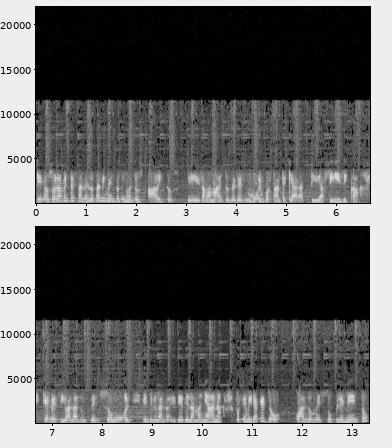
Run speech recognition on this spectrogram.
que no solamente están en los alimentos, sino en los hábitos de esa mamá. Entonces es muy importante que haga actividad física, que reciba la luz del sol entre las 9 y 10 de la mañana, porque mira que yo cuando me suplemento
